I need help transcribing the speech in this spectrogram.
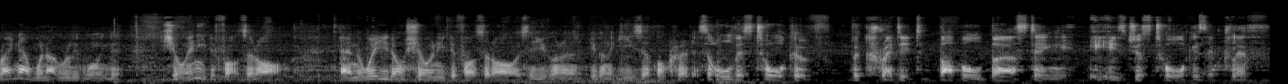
right now we're not really willing to show any defaults at all. And the way you don't show any defaults at all is that you're gonna you're gonna ease up on credit. So all this talk of the credit bubble bursting is just talk, is it, Cliff?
